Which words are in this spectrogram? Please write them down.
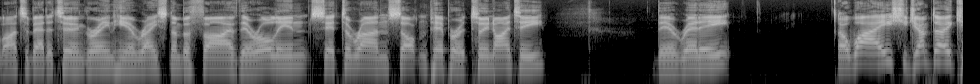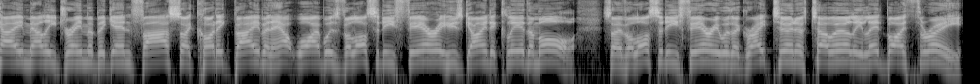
Lights about to turn green here. Race number five. They're all in, set to run. Salt and Pepper at 290. They're ready away. She jumped okay. Mally Dreamer began fast. Psychotic Babe and out wide was Velocity Fairy who's going to clear them all. So Velocity Fairy with a great turn of toe early led by three.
